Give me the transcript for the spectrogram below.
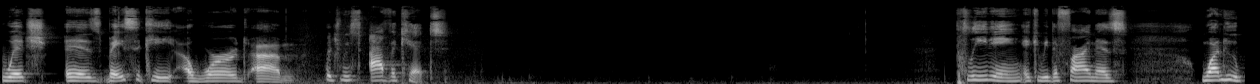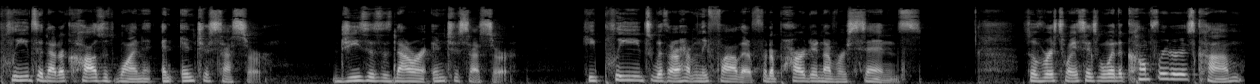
which is basically a word um, which means advocate. Pleading, it can be defined as one who pleads another cause with one, an intercessor. Jesus is now our intercessor. He pleads with our Heavenly Father for the pardon of our sins. So, verse 26 But when the Comforter is come,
